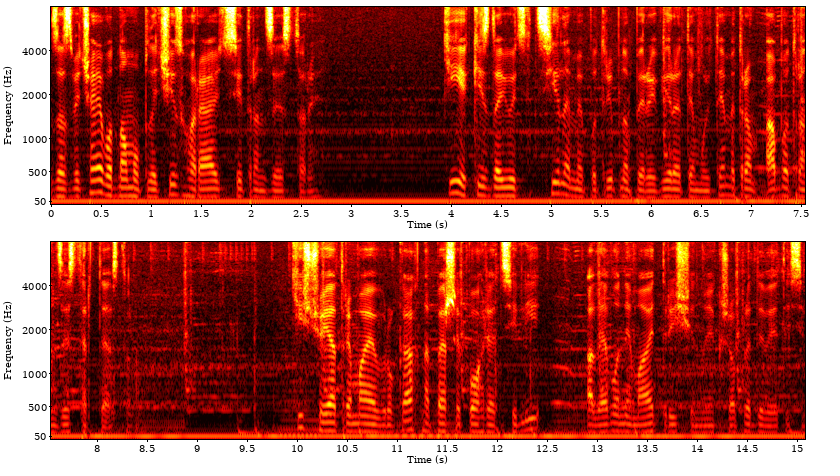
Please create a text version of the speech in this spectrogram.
Зазвичай в одному плечі згорають всі транзистори. Ті, які здаються цілими, потрібно перевірити мультиметром або транзистор-тестером. Ті, що я тримаю в руках, на перший погляд цілі, але вони мають тріщину, якщо придивитися.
